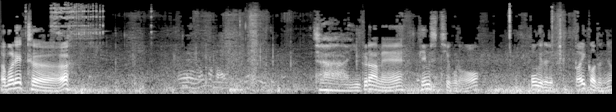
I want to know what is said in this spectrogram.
어버리트. 자, 2g의 빔스틱으로 고기들이 떠 있거든요.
